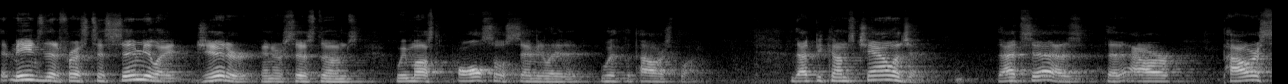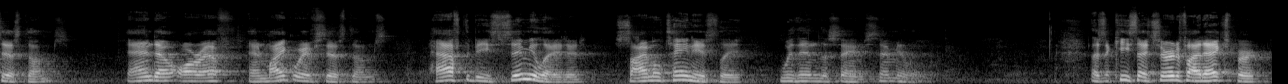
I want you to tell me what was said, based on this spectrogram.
it means that for us to simulate jitter in our systems, we must also simulate it with the power supply. That becomes challenging. That says that our power systems and our RF and microwave systems have to be simulated simultaneously within the same simulator. As a Keysight certified expert,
